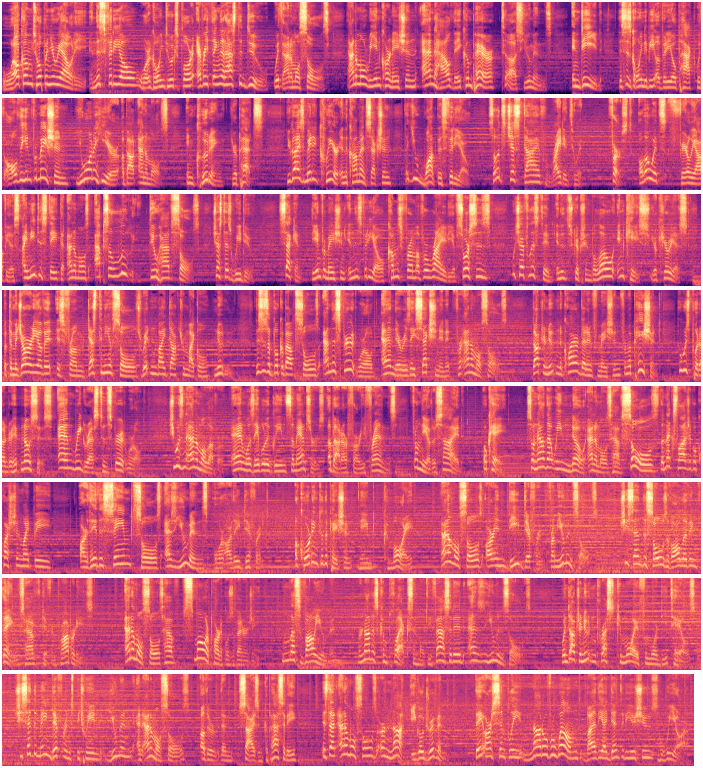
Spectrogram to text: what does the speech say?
Welcome to Open Your Reality. In this video, we're going to explore everything that has to do with animal souls, animal reincarnation, and how they compare to us humans. Indeed, this is going to be a video packed with all the information you want to hear about animals, including your pets. You guys made it clear in the comment section that you want this video, so let's just dive right into it. First, although it's fairly obvious, I need to state that animals absolutely do have souls, just as we do. Second, the information in this video comes from a variety of sources, which I've listed in the description below in case you're curious. But the majority of it is from Destiny of Souls written by Dr. Michael Newton. This is a book about souls and the spirit world, and there is a section in it for animal souls. Dr. Newton acquired that information from a patient who was put under hypnosis and regressed to the spirit world. She was an animal lover and was able to glean some answers about our furry friends from the other side. Okay, so now that we know animals have souls, the next logical question might be are they the same souls as humans or are they different? According to the patient named Kimoy, animal souls are indeed different from human souls. She said the souls of all living things have different properties. Animal souls have smaller particles of energy, less volume, and are not as complex and multifaceted as human souls. When Dr. Newton pressed Kimoy for more details, she said the main difference between human and animal souls, other than size and capacity, is that animal souls are not ego driven. They are simply not overwhelmed by the identity issues we are.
